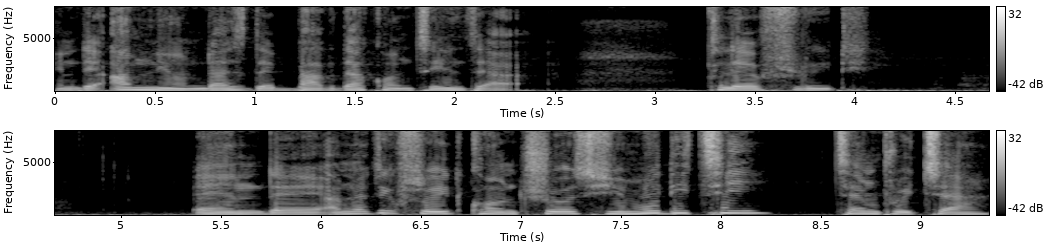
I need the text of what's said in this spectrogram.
In the amnion, that's the bag that contains the clear fluid. And the amniotic fluid controls humidity, temperature,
